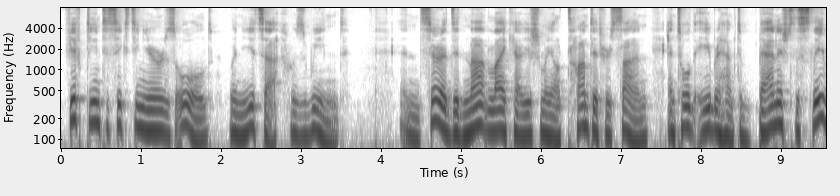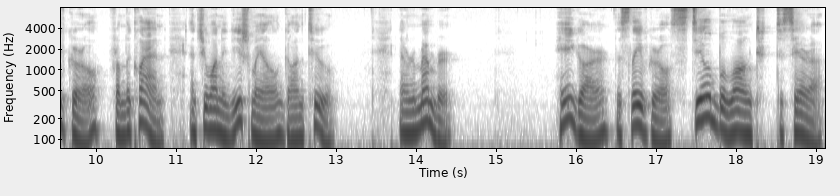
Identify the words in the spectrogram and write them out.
15 to 16 years old when Yitzhak was weaned. And Sarah did not like how Ishmael taunted her son and told Abraham to banish the slave girl from the clan, and she wanted Ishmael gone too. Now remember, Hagar, the slave girl, still belonged to Sarah,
